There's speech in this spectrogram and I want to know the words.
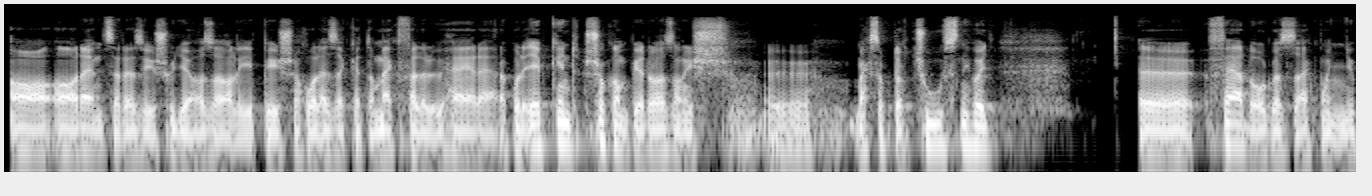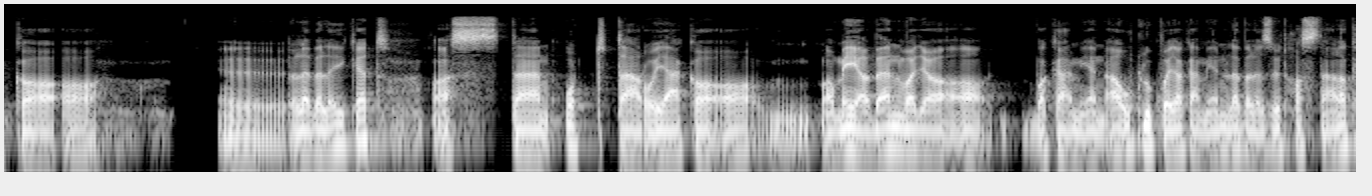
A, a rendszerezés ugye az a lépés, ahol ezeket a megfelelő helyre Akkor Egyébként sokan például azon is ö, meg szoktak csúszni, hogy feldolgozzák mondjuk a, a leveleiket, aztán ott tárolják a, a, a mailben, vagy a, a akármilyen Outlook, vagy akármilyen levelezőt használnak,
